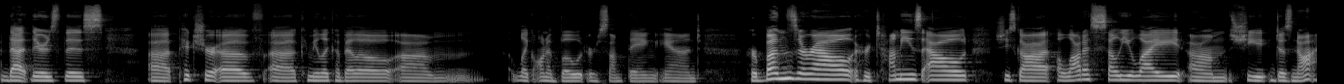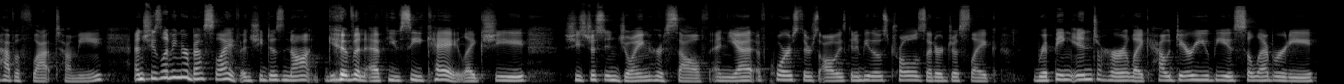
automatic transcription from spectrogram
that there's this uh, picture of uh, Camila Cabello um, like on a boat or something. And her buns are out, her tummy's out. She's got a lot of cellulite. Um, she does not have a flat tummy, and she's living her best life. And she does not give an fuck. Like she, she's just enjoying herself. And yet, of course, there's always going to be those trolls that are just like ripping into her, like, "How dare you be a celebrity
